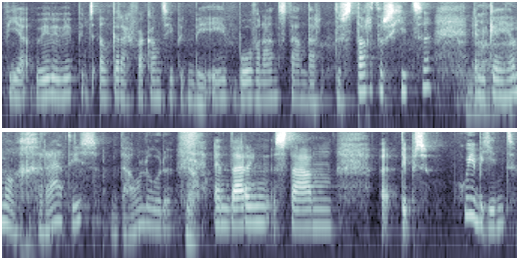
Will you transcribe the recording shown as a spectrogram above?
via www.elkedagvakantie.be. Bovenaan staan daar de startersgidsen. En die kan je helemaal gratis downloaden. Ja. En daarin staan eh, tips. Hoe je begint,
